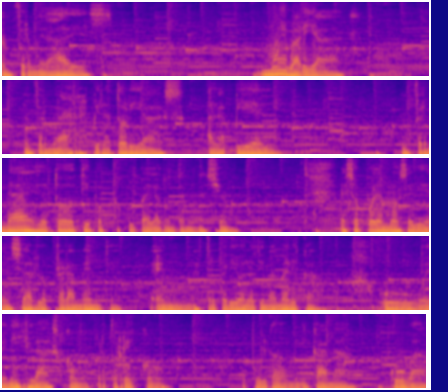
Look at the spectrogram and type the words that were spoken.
enfermedades muy variadas, enfermedades respiratorias, a la piel, enfermedades de todo tipo por culpa de la contaminación. Eso podemos evidenciarlo claramente en nuestro querido Latinoamérica o en islas como Puerto Rico, República Dominicana, Cuba.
